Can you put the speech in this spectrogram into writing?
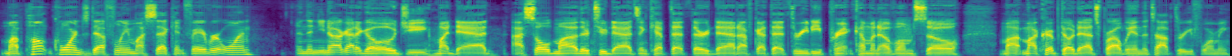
my punk corn's definitely my second favorite one. And then, you know, I got to go OG. My dad. I sold my other two dads and kept that third dad. I've got that 3D print coming of them. So my, my crypto dad's probably in the top three for me.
